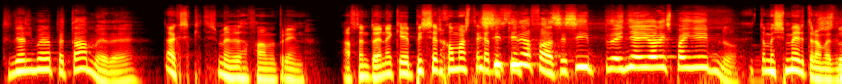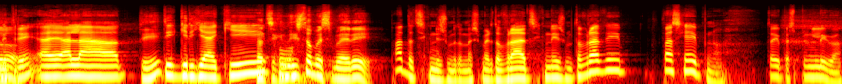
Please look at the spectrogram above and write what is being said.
Την άλλη μέρα πετάμε, ρε. Εντάξει, και τι σημαίνει δεν θα φάμε πριν. Αυτό είναι το ένα και επίσης ερχόμαστε Εσύ τι κατευθείαν. να φας, εσύ 9 η ώρα έχεις πάει για ύπνο. Το μεσημέρι τρώμε, Σωστό. Δημήτρη. Ε, αλλά Τι, την Κυριακή. θα που- τσιχνίσει το μεσημερί. Πάντα τσικνίζουμε το μεσημέρι. Το βράδυ τσικνίζουμε. Το βράδυ πας για ύπνο. Το είπες πριν λίγο.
